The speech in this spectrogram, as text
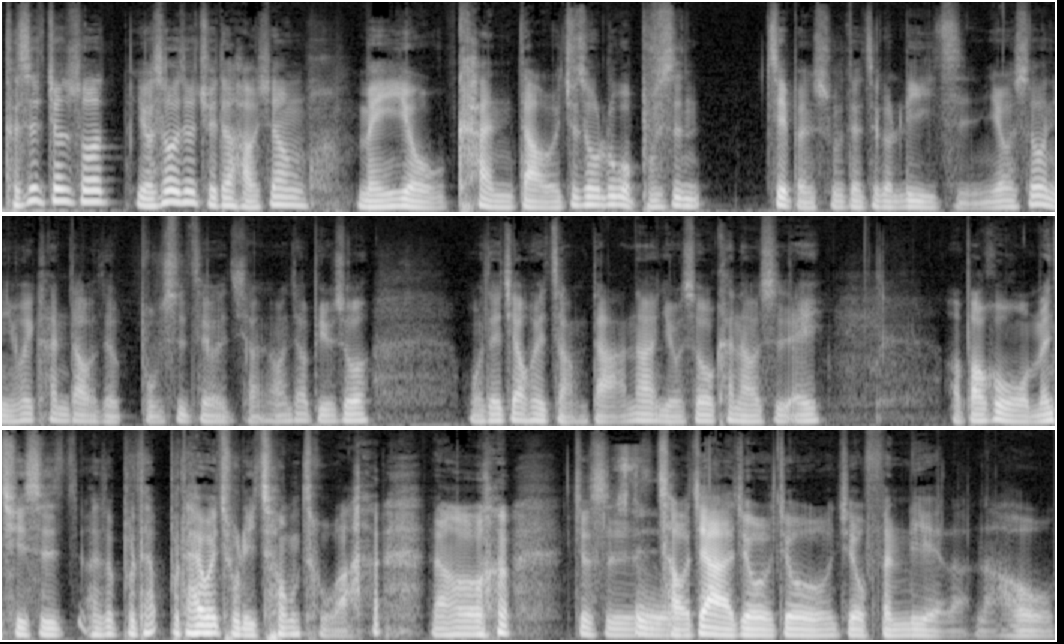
可是就是说，有时候就觉得好像没有看到，就是说，如果不是这本书的这个例子，有时候你会看到的不是这个讲，然后就比如说我在教会长大，那有时候看到是哎。啊，包括我们其实很多不太不太会处理冲突啊，然后就 是吵架就就就分裂了，然后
